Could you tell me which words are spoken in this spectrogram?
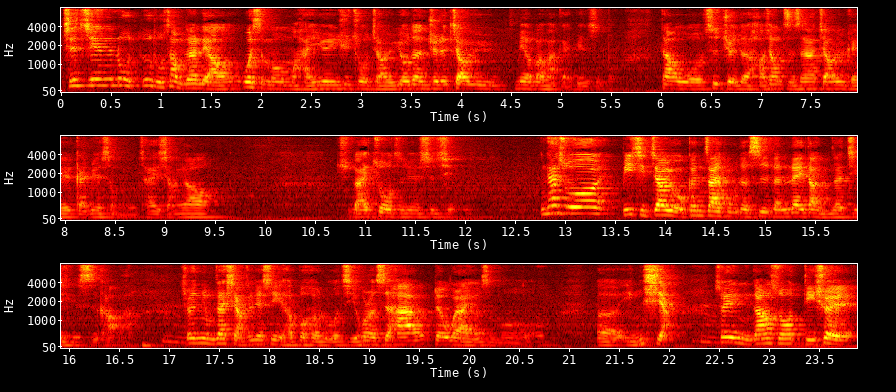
其实今天路路途上我们在聊为什么我们还愿意去做教育。有的人觉得教育没有办法改变什么，但我是觉得好像只剩下教育可以改变什么，才想要去来做这件事情。应该说，比起教育，我更在乎的是人类到底在进行思考啊。就是你们在想这件事情合不合逻辑，或者是它对未来有什么呃影响。所以你刚刚说，的确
